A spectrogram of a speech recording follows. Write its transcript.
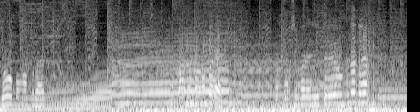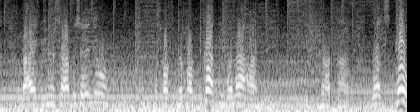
go mga brad. Paano mga brad? Tapusin ko na dito yung vlog ha? Dahil ko sinasabi sa inyo kapag napagkatiwalaan ingatan let's go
